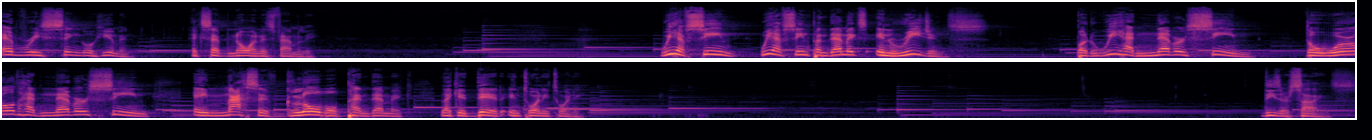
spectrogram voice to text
every single human except Noah and his family. We have seen we have seen pandemics in regions, but we had never seen the world had never seen a massive global pandemic like it did in 2020. These are signs.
